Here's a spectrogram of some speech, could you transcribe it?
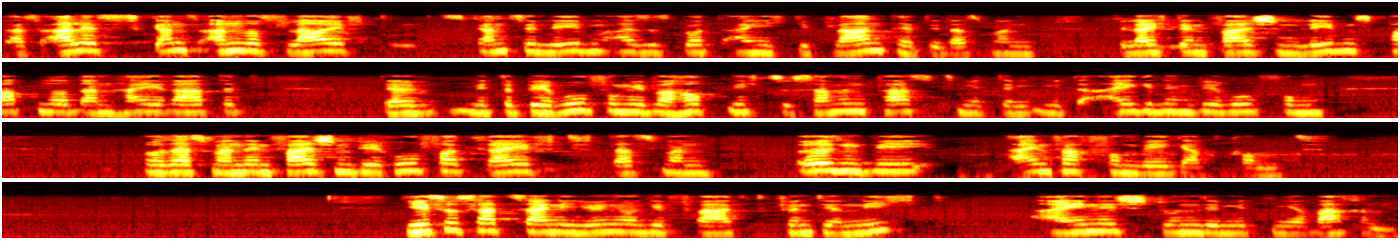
dass alles ganz anders läuft, das ganze Leben, als es Gott eigentlich geplant hätte, dass man vielleicht den falschen Lebenspartner dann heiratet, der mit der Berufung überhaupt nicht zusammenpasst, mit, dem, mit der eigenen Berufung, oder dass man den falschen Beruf ergreift, dass man irgendwie einfach vom Weg abkommt. Jesus hat seine Jünger gefragt, könnt ihr nicht eine Stunde mit mir wachen?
